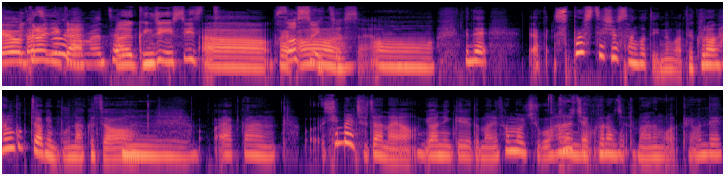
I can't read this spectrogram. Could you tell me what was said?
you. 그러니까. 어, 굉장히 sweet 어, 그- So 어. 어, 근데 약간 superstitious한 것도 있는 것 같아요. 그런 한국적인 문화, 그죠? 음, 약간 신발 주잖아요. 연인끼리도 많이 선물 주고 하는데 그렇죠, 그런 그렇죠. 것도 많은 것 같아요. 근데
